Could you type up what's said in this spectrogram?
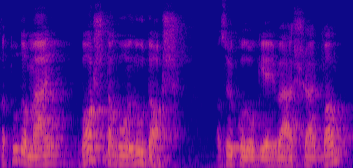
a tudomány vastagon ludas az ökológiai válságban.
